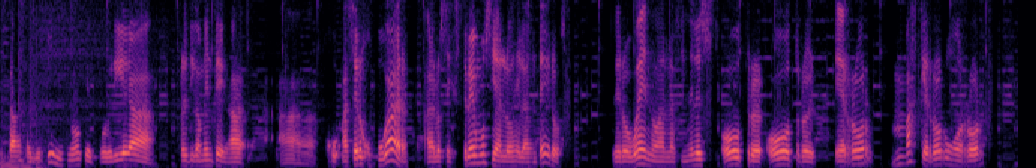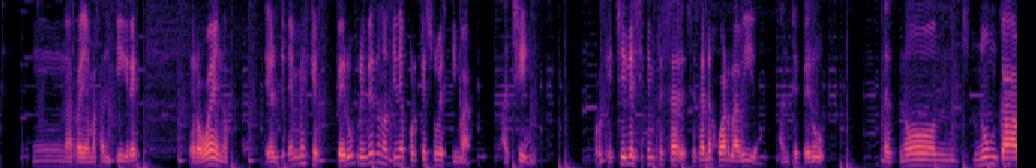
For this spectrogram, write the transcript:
estaba YouTube, ¿no? Que podría prácticamente hacer jugar a los extremos y a los delanteros. Pero bueno, a la final es otro, otro error, más que error, un horror una raya más al tigre. Pero bueno, el tema es que Perú primero no tiene por qué subestimar a Chile, porque Chile siempre se sale a jugar la vida ante Perú. no, nunca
